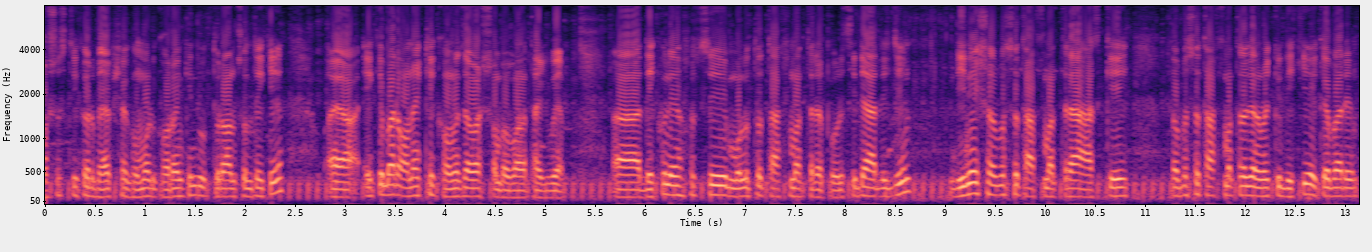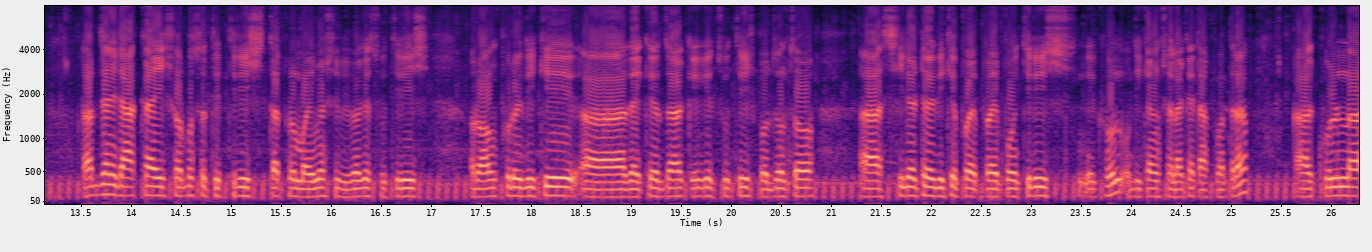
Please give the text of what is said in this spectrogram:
অস্বস্তিকর ব্যবসা ঘুমট গরম কিন্তু উত্তরাঞ্চল থেকে একেবারে অনেকটাই কমে যাওয়ার সম্ভাবনা থাকবে। দেখুন, এ হচ্ছে মূলত তাপমাত্রার পরিস্থিতি আর যে দিনের সর্বোচ্চ তাপমাত্রা আজকে সর্বোচ্চ তাপমাত্রা যেন একটু দেখি, একেবারে রাজধানী ঢাকায় সর্বোচ্চ তেত্রিশ, তারপর ময়মনসিংহ বিভাগে চৌত্রিশ রংপুরের দিকে দেখে যাক চৌত্রিশ পর্যন্ত সিলেটের দিকে প্রায় পঁয়ত্রিশ, দেখুন, অধিকাংশ এলাকায় তাপমাত্রা, আর খুলনা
